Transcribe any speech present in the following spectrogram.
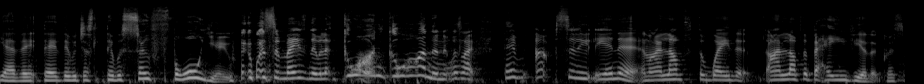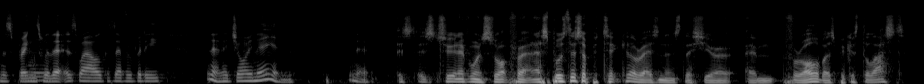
yeah, they, they they were just they were so for you. It was amazing. They were like, go on, go on, and it was like they're absolutely in it. And I love the way that I love the behaviour that Christmas brings with it as well, because everybody, you know, they join in. You know, It's, it's true, and everyone's so up for it. And I suppose there's a particular resonance this year um, for all of us because the last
